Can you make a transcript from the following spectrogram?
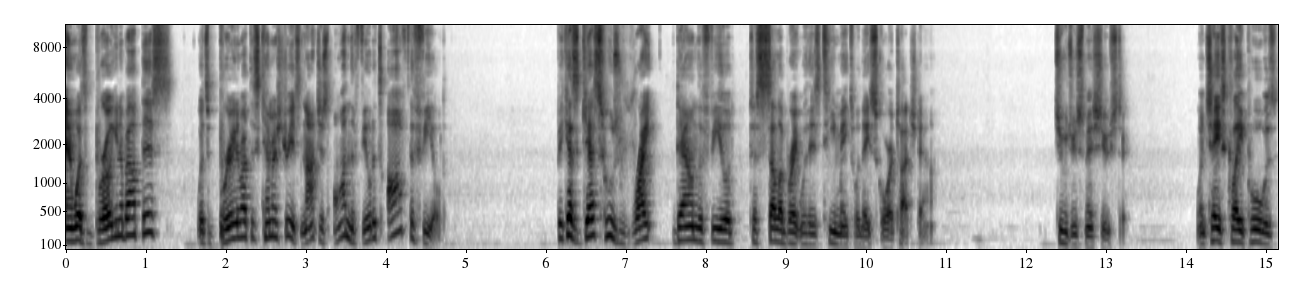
And what's brilliant about this What's brilliant about this chemistry, it's not just on the field, it's off the field. Because guess who's right down the field to celebrate with his teammates when they score a touchdown? Juju Smith Schuster. When Chase Claypool was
